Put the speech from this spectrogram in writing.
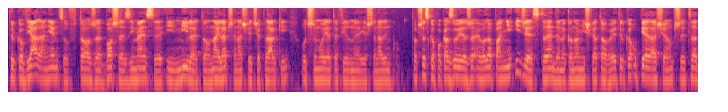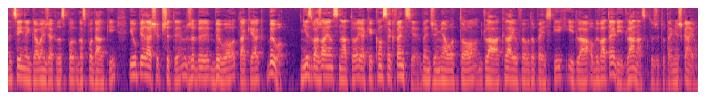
Tylko wiara Niemców w to, że Bosze, Siemensy i Miele to najlepsze na świecie pralki, utrzymuje te firmy jeszcze na rynku. To wszystko pokazuje, że Europa nie idzie z trendem ekonomii światowej, tylko upiera się przy tradycyjnych gałęziach gospodarki i upiera się przy tym, żeby było tak, jak było. Nie zważając na to, jakie konsekwencje będzie miało to dla krajów europejskich i dla obywateli, dla nas, którzy tutaj mieszkają.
